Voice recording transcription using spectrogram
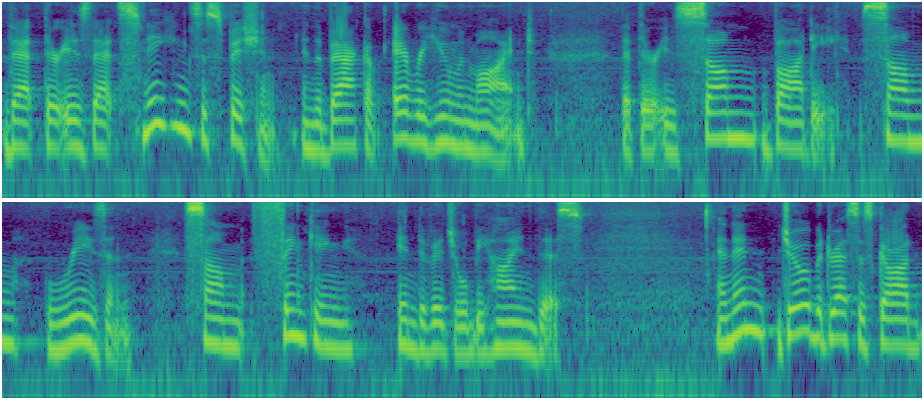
that there is that sneaking suspicion in the back of every human mind that there is some body, some reason, some thinking individual behind this. And then Job addresses God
